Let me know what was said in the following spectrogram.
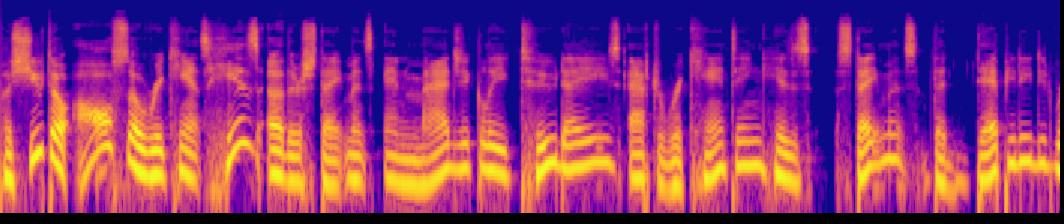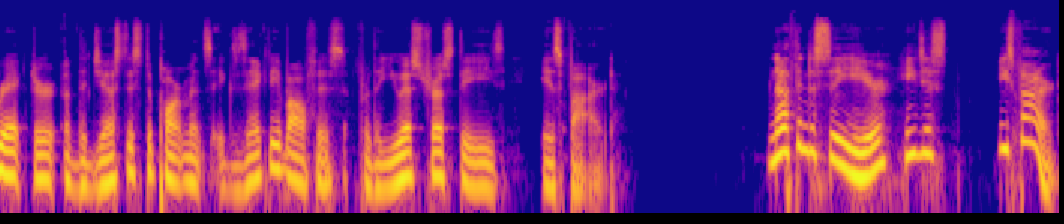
Pasciuto also recants his other statements, and magically, two days after recanting his statements, the deputy director of the Justice Department's executive office for the U.S. trustees is fired. Nothing to see here. He just, he's fired.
